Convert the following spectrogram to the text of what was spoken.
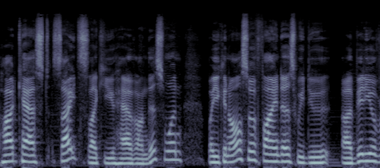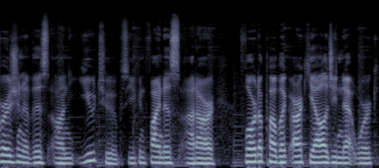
podcast sites like you have on this one, but you can also find us. We do a video version of this on YouTube. So you can find us on our Florida Public Archaeology Network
